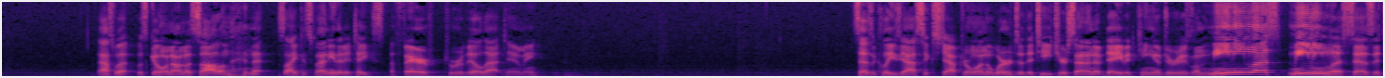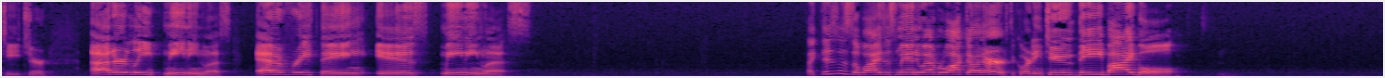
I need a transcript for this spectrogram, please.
That's what was going on with Solomon. It's like it's funny that it takes a fair to reveal that to me. It says Ecclesiastics chapter 1 the words of the teacher, son of David, king of Jerusalem. Meaningless, meaningless, says the teacher. Utterly meaningless. Everything is meaningless. Like, this is the wisest man who ever walked on earth, according to the Bible.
